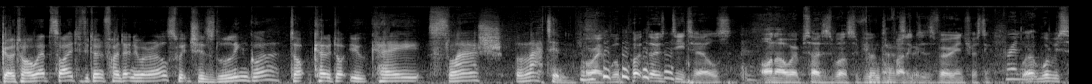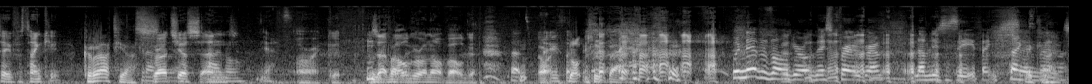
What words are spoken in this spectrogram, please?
Go to our website if you don't find it anywhere else, which is lingua.co.uk slash Latin. All right, we'll put those details on our website as well, so if you can find it, Fantastic. 'cause it's very interesting. Brilliant. What what do we say for thank you? Gratias. Gratias and. Adol, Yes, All right, good. Is that vulgar or not vulgar? that's All right. both. Not too bad. We're never vulgar on this programme. Lovely to see you. Thank you so much.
